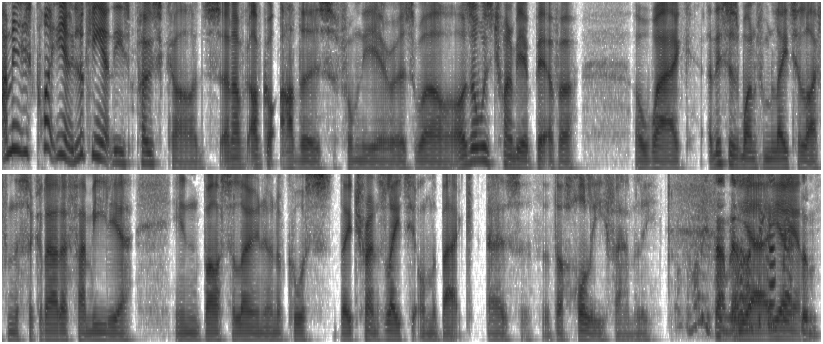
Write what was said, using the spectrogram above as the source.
I mean, it's quite you know looking at these postcards, and I've I've got others from the era as well. I was always trying to be a bit of a a wag. This is one from later life from the Sagrada Familia in Barcelona, and of course they translate it on the back as the, the Holly family. The Holly family. Oh, I think I yeah, met yeah. them.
